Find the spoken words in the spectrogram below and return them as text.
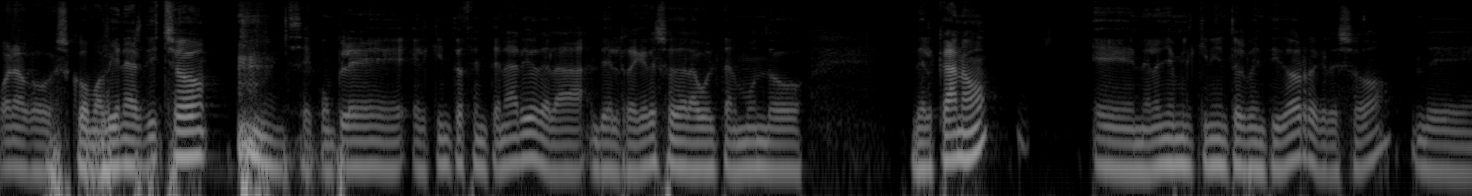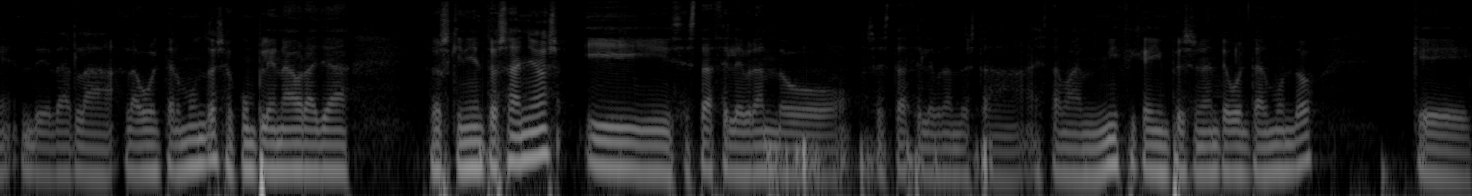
Bueno, pues como bien has dicho, se cumple el quinto centenario del regreso de la Vuelta al Mundo del Cano. En el año 1522 regresó de, dar la, Vuelta al Mundo. Se cumplen ahora ya los 500 años y se está celebrando, se está celebrando esta, esta magnífica e impresionante Vuelta al Mundo que,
